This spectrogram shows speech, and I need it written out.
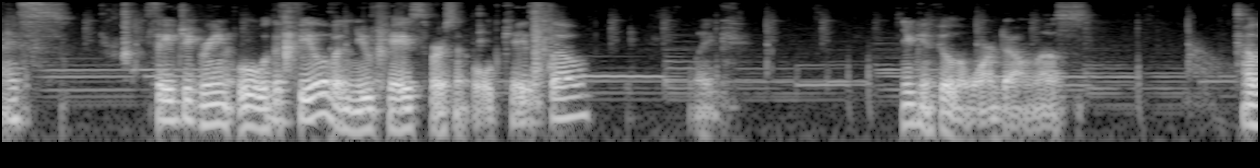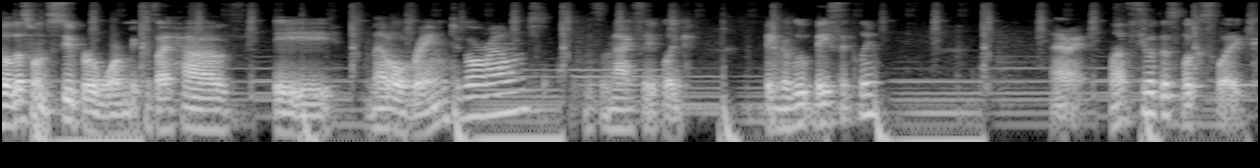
Nice sagey green. Ooh, the feel of a new case versus an old case, though. Like, you can feel the warm down on this. Although this one's super warm because I have a metal ring to go around. It's a MagSafe like finger loop basically. Alright, let's see what this looks like.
